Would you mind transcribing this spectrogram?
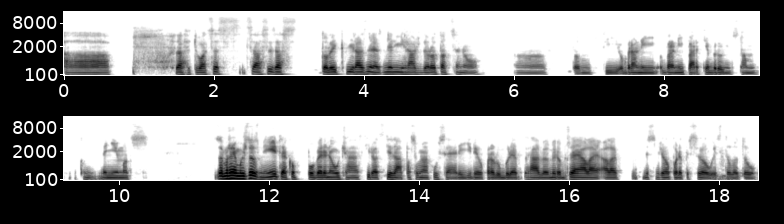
A uh, ta situace se asi za tolik výrazně nezmění hráč do rotace, no. V té obraný, obraný partě Bruins tam jako není moc Samozřejmě může to změnit jako povedenou částí 20 zápasů nějakou sérii, kdy opravdu bude hrát velmi dobře, ale, ale myslím, že ho podepisují i s tohletou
